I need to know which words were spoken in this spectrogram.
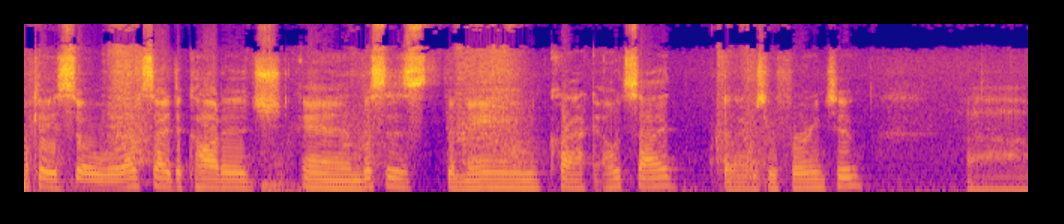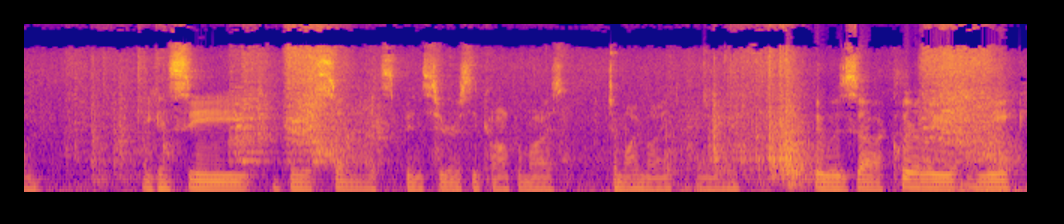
Okay, so we're outside the cottage, and this is the main crack outside that I was referring to. Um, you can see uh, it's been seriously compromised, to my mind. Anyway, was uh, clearly a leak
